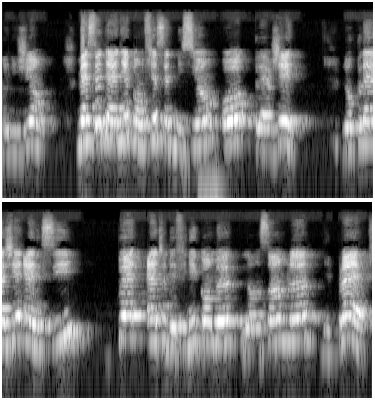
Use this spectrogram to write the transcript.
religion, mais ce dernier confiait cette mission au clergé. Le clergé ainsi peut être défini comme l'ensemble des prêtres.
